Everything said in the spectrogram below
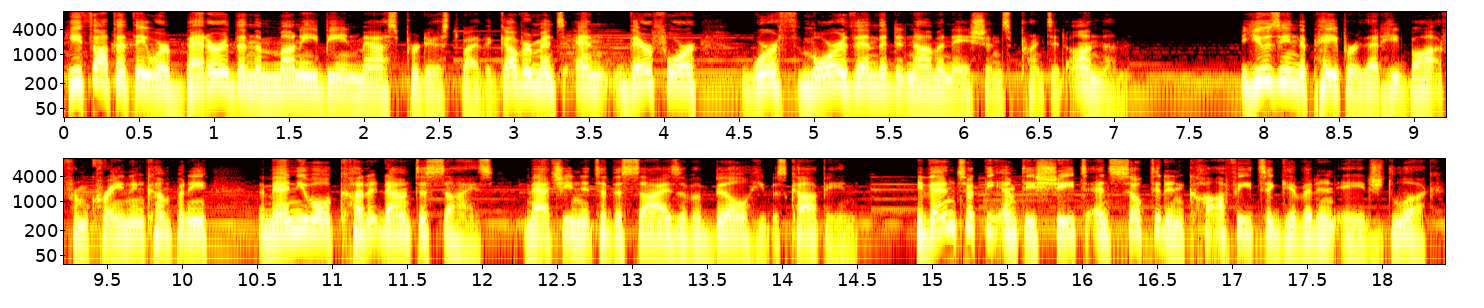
He thought that they were better than the money being mass produced by the government and therefore worth more than the denominations printed on them. Using the paper that he'd bought from Crane and Company, Emmanuel cut it down to size, matching it to the size of a bill he was copying. He then took the empty sheet and soaked it in coffee to give it an aged look.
